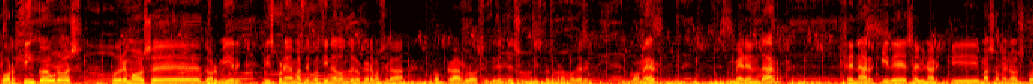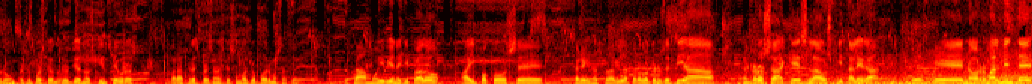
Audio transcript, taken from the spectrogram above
por 5 euros podremos eh, dormir. Dispone además de cocina, donde lo que haremos será comprar los suficientes suministros para poder comer, merendar, cenar y desayunar. Y más o menos con un presupuesto entre los 10 y los 15 euros para tres personas que somos lo podremos hacer. Está muy bien equipado, hay pocos eh, peregrinos todavía, pero lo que nos decía Rosa, que es la hospitalera, es que normalmente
